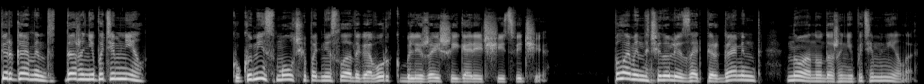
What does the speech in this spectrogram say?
Пергамент даже не потемнел. Кукумис молча поднесла договор к ближайшей горящей свече. Пламя начало лизать пергамент, но оно даже не потемнело.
